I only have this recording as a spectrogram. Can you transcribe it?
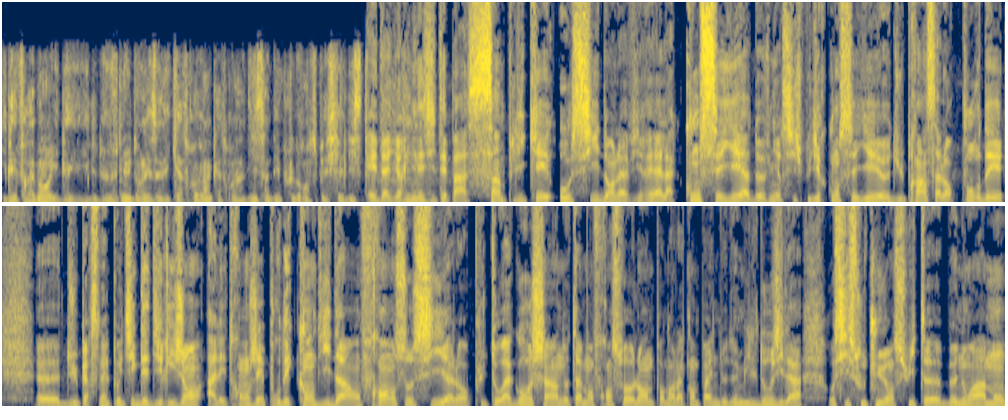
il est vraiment, il est, il est devenu dans les années 80-90 un des plus grands spécialistes. Et d'ailleurs, il n'hésitait pas à s'impliquer aussi dans la vie réelle, à conseiller, à devenir, si je puis dire, conseiller euh, du prince. Alors pour des euh, du personnel politique, des dirigeants à l'étranger, pour des candidats en France aussi, alors plutôt à gauche, hein, notamment François Hollande pendant la campagne de 2012. Il a aussi soutenu ensuite euh, Benoît Hamon.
